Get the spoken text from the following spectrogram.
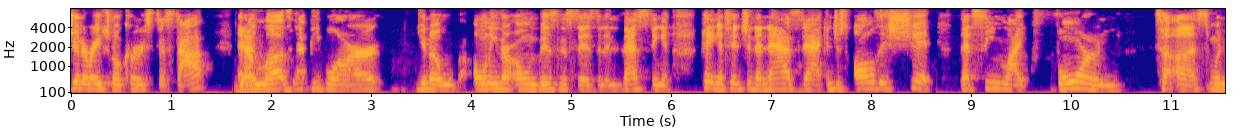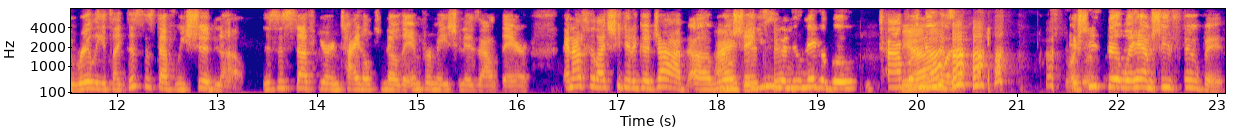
generational curse to stop. And I love that people are, you know, owning their own businesses and investing and paying attention to Nasdaq and just all this shit that seemed like foreign to us when really it's like this is stuff we should know. This is stuff you're entitled to know. The information is out there, and I feel like she did a good job. Uh, real I shit, did you need a new nigga, boo. Time for a new one. If she's still with him, she's stupid.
